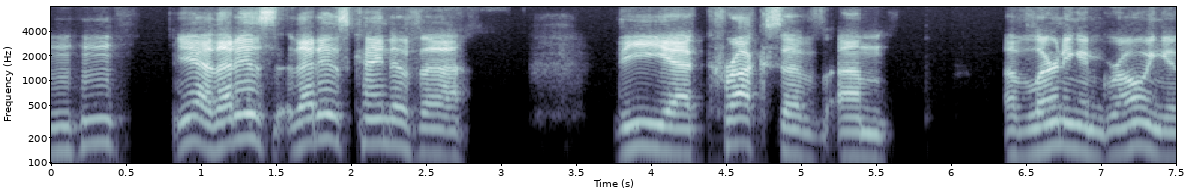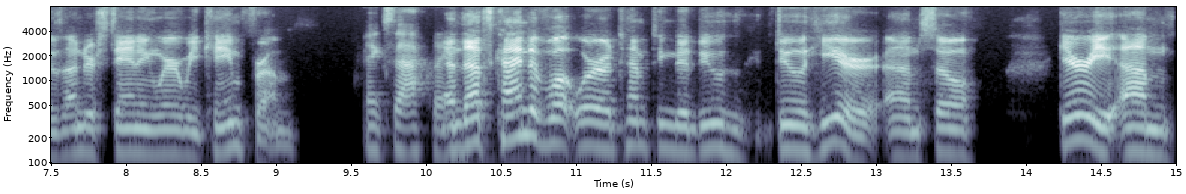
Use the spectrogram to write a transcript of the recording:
Hmm. Yeah, that is that is kind of uh, the uh, crux of um, of learning and growing is understanding where we came from. Exactly. And that's kind of what we're attempting to do do here. Um, so, Gary, um,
